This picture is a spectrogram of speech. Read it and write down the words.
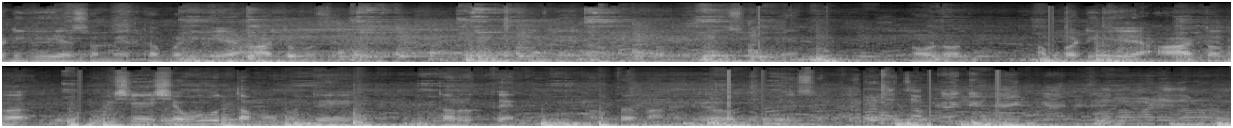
ಬಡಿಗೆಯ ಸಮೇತ ಬಡಿಗೆಯ ಆಟ ಜೊತೆ ನಿಮ್ಮ ಮುಂದೆ ನಾನು ಬಯಸುತ್ತೇನೆ. ನೋಡೋಣ. ಆ ಬಡಿಗೆಯ ಆಟದ ವಿಶೇಷವೂ ತಮ್ಮ ಮುಂದೆ ತರುತ್ತೇನೆ ಅಂತ ನಾನು ಹೇಳಲು ಬಯಸುತ್ತೇನೆ.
